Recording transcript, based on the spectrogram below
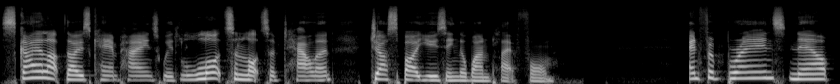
scale up those campaigns with lots and lots of talent just by using the one platform. And for brands, now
